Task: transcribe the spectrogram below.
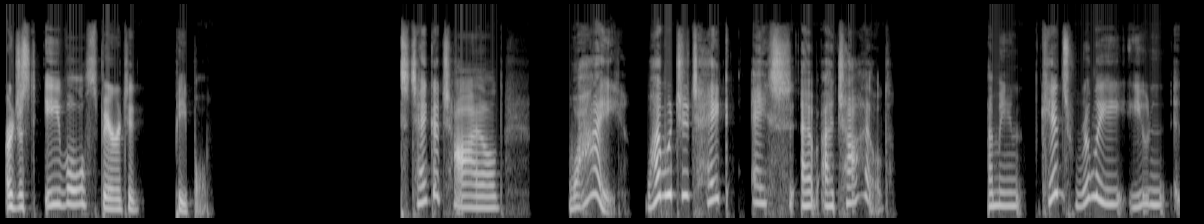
are just evil spirited people. To take a child, why? Why would you take a, a, a child? I mean, kids really you eh,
